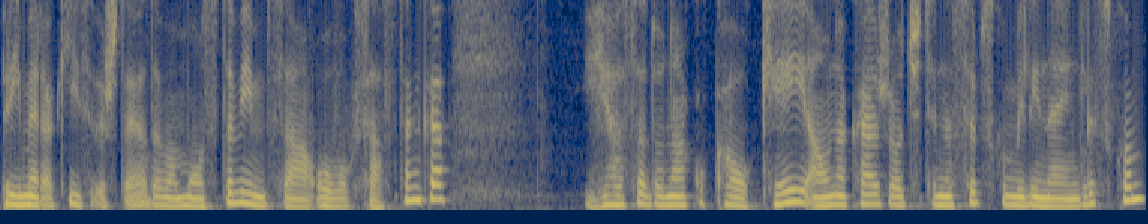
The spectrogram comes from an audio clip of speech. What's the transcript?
primerak izveštaja da vam ostavim sa ovog sastanka. I ja sad onako kao ok, a ona kaže hoćete na srpskom ili na engleskom.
